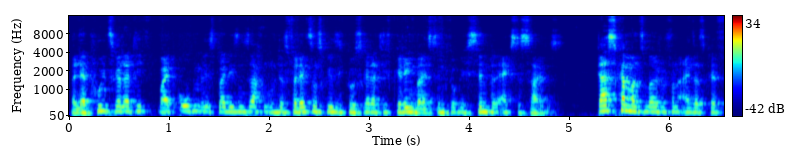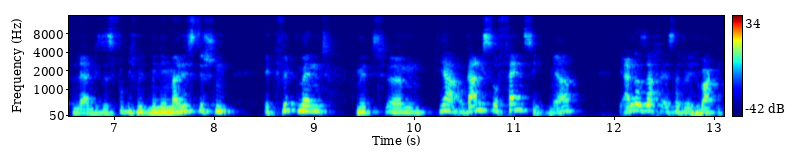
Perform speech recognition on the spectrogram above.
weil der Puls relativ weit oben ist bei diesen Sachen und das Verletzungsrisiko ist relativ gering, weil es sind wirklich simple Exercises. Das kann man zum Beispiel von Einsatzkräften lernen, dieses wirklich mit minimalistischen Equipment, mit, ähm, ja, gar nicht so fancy, ja. Die andere Sache ist natürlich Wacken,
